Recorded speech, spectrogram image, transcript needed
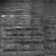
It's a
